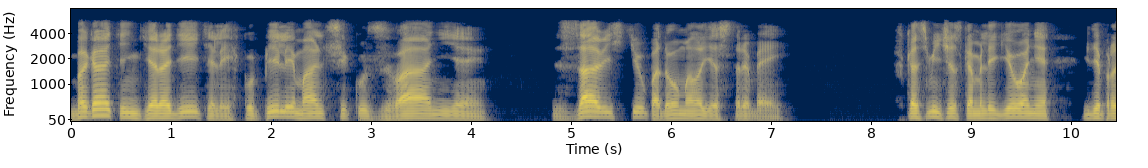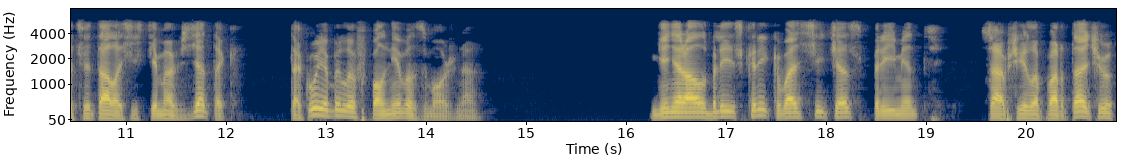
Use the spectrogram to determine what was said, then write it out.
Богатенькие родители купили мальчику звание. С завистью подумала Ястребей. В космическом легионе, где процветала система взяток, такое было вполне возможно. Генерал Близкрик вас сейчас примет, — сообщила Портачу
